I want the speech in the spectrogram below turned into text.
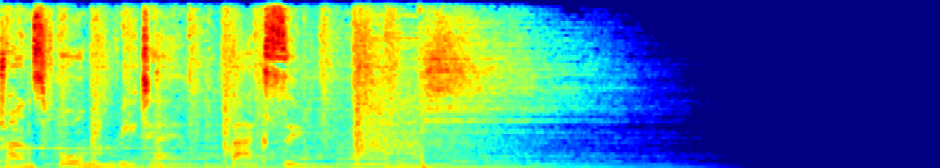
Transforming Retail. Back soon.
